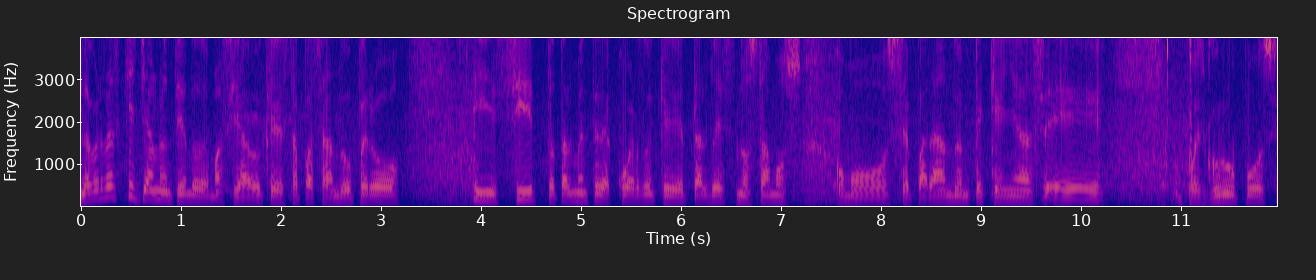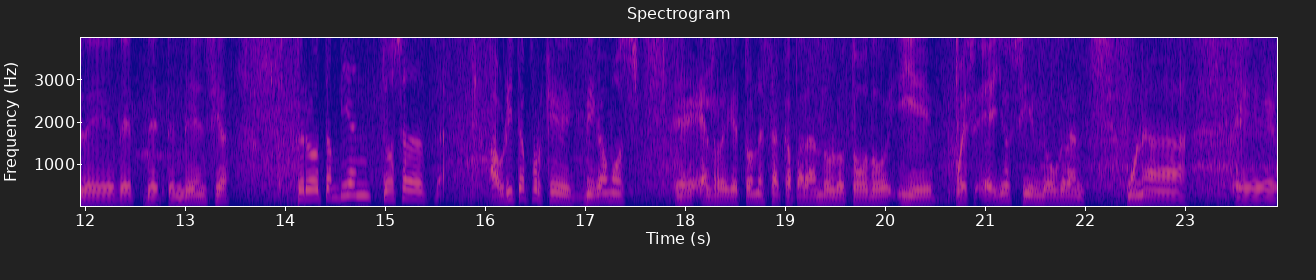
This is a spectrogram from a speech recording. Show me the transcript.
la verdad es que ya no entiendo demasiado qué está pasando, pero y sí, totalmente de acuerdo en que tal vez nos estamos como separando en pequeñas eh, pues grupos de, tendencia, pero también, o sea, ahorita porque digamos eh, el reggaetón está acaparándolo todo y pues ellos sí logran una eh,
